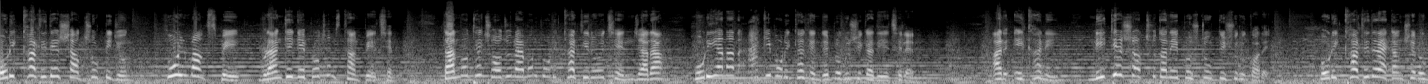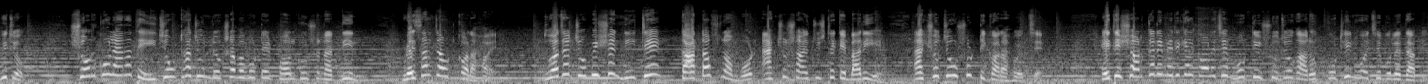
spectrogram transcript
পরীক্ষার্থীদের সাতষট্টি জন ফুল মার্কস পেয়ে র্যাঙ্কিংয়ে প্রথম স্থান পেয়েছেন। তার মধ্যে ছজন এমন পরীক্ষার্থী রয়েছেন যারা হরিয়ানার একই পরীক্ষা কেন্দ্রে প্রবেশিকা দিয়েছিলেন। আর এখানেই নিটের স্বচ্ছতা নিয়ে প্রশ্ন উঠতে শুরু করে। পরীক্ষার্থীদের একাংশের অভিযোগ, শোরগোল এড়াতেই চৌঠা জুন লোকসভা ভোটের ফল ঘোষণার দিন রেজাল্ট আউট করা হয়। দু হাজার চব্বিশে নিটে কাট অফ নম্বর একশো সাঁত্রিশ থেকে বাড়িয়ে একশো চৌষট্টি করা হয়েছে। এতে সরকারি মেডিকেল কলেজে ভর্তির সুযোগ আরও কঠিন হয়েছে বলে দাবি।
